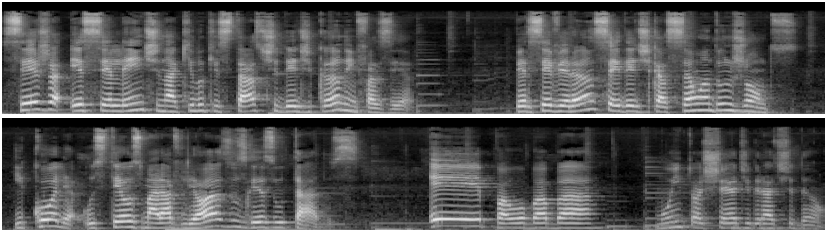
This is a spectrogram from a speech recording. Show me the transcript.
Seja excelente naquilo que estás te dedicando em fazer. Perseverança e dedicação andam juntos e colha os teus maravilhosos resultados. Epa, ô babá! Muito axé de gratidão.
